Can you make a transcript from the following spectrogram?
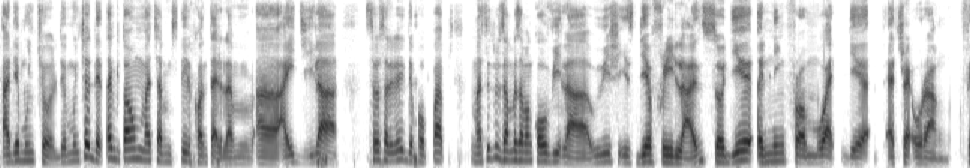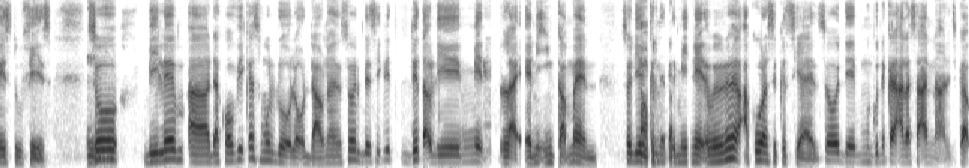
uh, dia muncul. Dia muncul that time kita orang macam still contact dalam uh, IG lah. So suddenly dia pop up Masa tu zaman-zaman COVID lah Which is dia freelance So dia earning from what Dia attract orang Face to face So Bila uh, dah COVID kan Semua duduk lockdown kan So basically Dia tak boleh Make like any income kan So dia Ah, kena betul. terminate. Aku rasa kesian So dia menggunakan alasan anak Dia cakap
